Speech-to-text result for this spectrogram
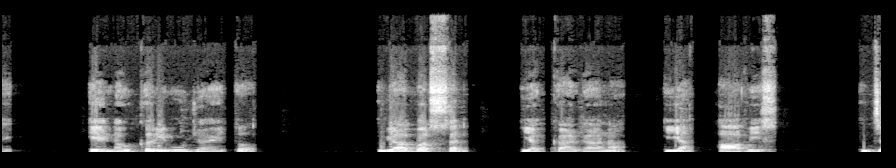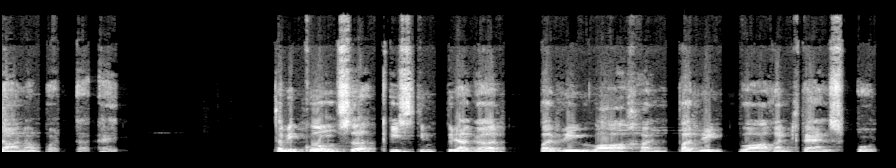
है। ये नौकरी हो जाए तो व्यापार स्थल या कारखाना या ऑफ़िस जाना पड़ता है। तभी कौन सा किसी प्रकार परिवहन परिवहन ट्रांसपोर्ट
